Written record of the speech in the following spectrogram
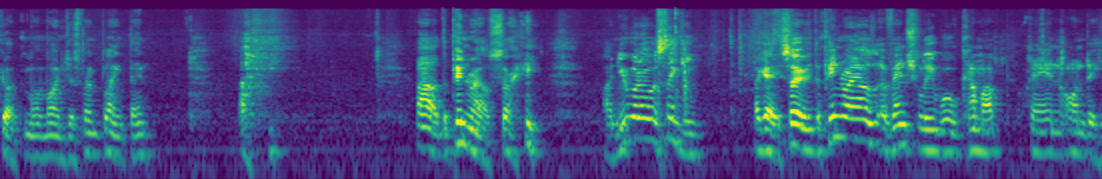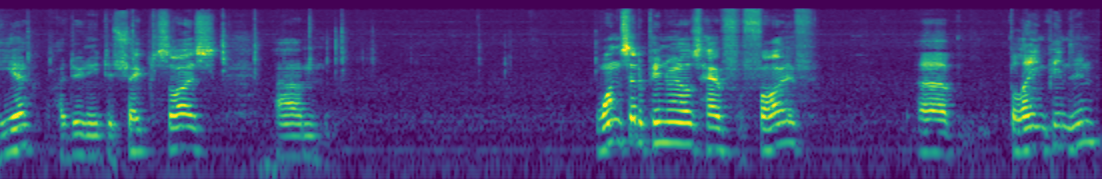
God, my mind just went blank then. ah, the pin rails, sorry. I knew what I was thinking. Okay, so the pin rails eventually will come up and onto here. I do need to shape to size. Um, one set of pin rails have five uh, belaying pins in.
